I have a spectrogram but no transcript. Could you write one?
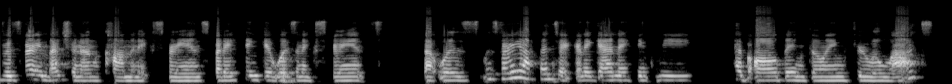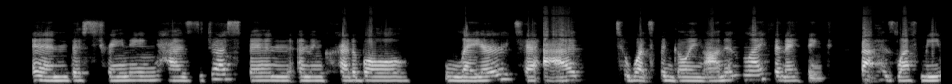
was very much an uncommon experience but i think it was an experience that was was very authentic and again i think we have all been going through a lot and this training has just been an incredible layer to add to what's been going on in life and i think that has left me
